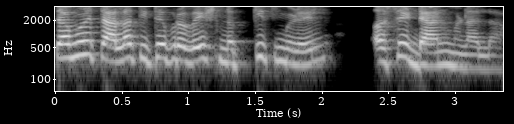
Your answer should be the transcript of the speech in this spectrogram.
त्यामुळे त्याला तिथे प्रवेश नक्कीच मिळेल असे डॅन म्हणाला.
